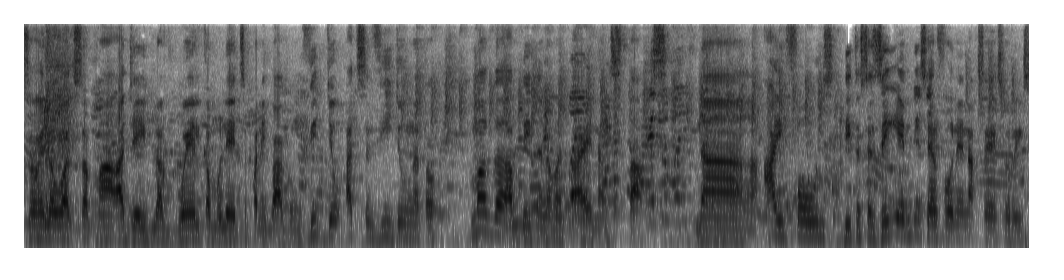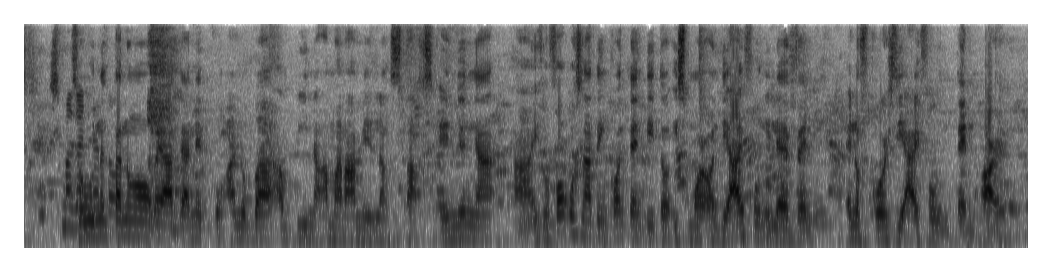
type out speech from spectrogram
So hello, what's up mga ka-J-Vlog? Welcome ulit sa panibagong video at sa video na to, mag-update na naman tayo ng stocks ng iPhones dito sa ZMD Cellphone and Accessories. So nagtanong ako kay Ate Anet kung ano ba ang pinakamarami nilang stocks and yun nga, uh, ifo-focus natin content dito is more on the iPhone 11 and of course the iPhone 10R.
